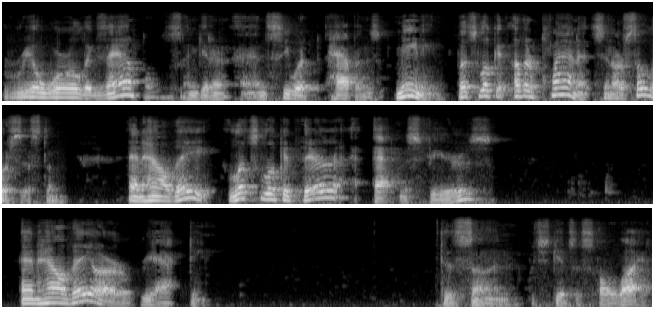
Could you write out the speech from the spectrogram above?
real world examples and get a, and see what happens. Meaning, let's look at other planets in our solar system and how they. Let's look at their atmospheres and how they are reacting to the sun, which gives us all life.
